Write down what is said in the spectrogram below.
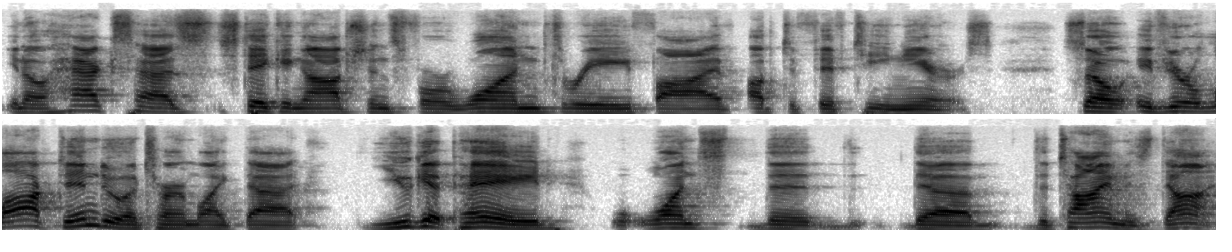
You know, Hex has staking options for one, three, five, up to fifteen years. So if you're locked into a term like that, you get paid once the the the time is done.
